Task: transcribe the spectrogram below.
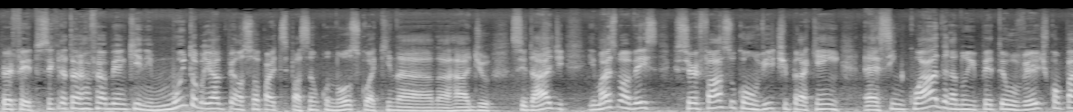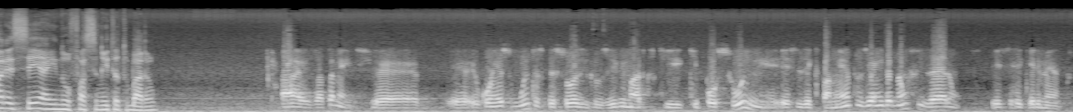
perfeito. Secretário Rafael Bianchini, muito obrigado pela sua participação conosco aqui na, na Rádio Cidade. E mais uma vez, o senhor faça o convite para quem é, se enquadra no IPTU Verde comparecer aí no Facilita Tubarão. Ah, exatamente. É, é, eu conheço muitas pessoas, inclusive, Marcos, que, que possuem esses equipamentos e ainda não fizeram esse requerimento.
